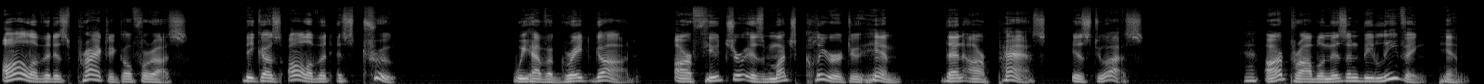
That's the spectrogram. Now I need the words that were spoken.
All of it is practical for us because all of it is true. We have a great God. Our future is much clearer to Him than our past is to us. Our problem is in believing Him.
